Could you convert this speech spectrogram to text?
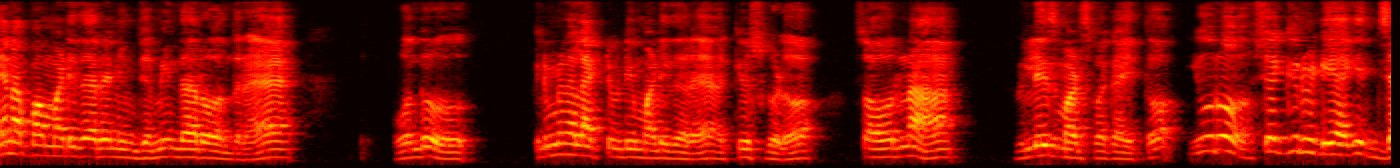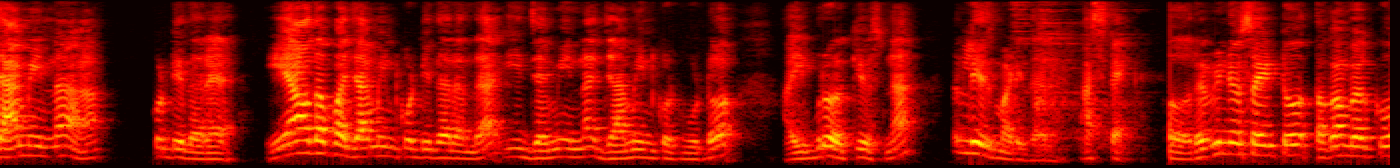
ಏನಪ್ಪ ಮಾಡಿದ್ದಾರೆ ನಿಮ್ಮ ಜಮೀನ್ದಾರು ಅಂದರೆ ಒಂದು ಕ್ರಿಮಿನಲ್ ಆ್ಯಕ್ಟಿವಿಟಿ ಮಾಡಿದ್ದಾರೆ ಅಕ್ಯೂಸ್ಗಳು ಸೊ ಅವ್ರನ್ನ ರಿಲೀಸ್ ಮಾಡಿಸ್ಬೇಕಾಯ್ತು. ಇವರು ಸೆಕ್ಯೂರಿಟಿಯಾಗಿ ಜಾಮೀನ ಕೊಟ್ಟಿದ್ದಾರೆ. ಯಾವುದಪ್ಪ ಜಾಮೀನು ಕೊಟ್ಟಿದ್ದಾರೆ ಅಂದ್ರೆ ಈ ಜಮೀನನ್ನ ಜಾಮೀನು ಕೊಟ್ಬಿಟ್ಟು ಆ ಇಬ್ರು ಅಕ್ಯೂಸ್ನ ರಿಲೀಸ್ ಮಾಡಿದ್ದಾರೆ. ಅಷ್ಟೇ. ರೆವಿನ್ಯೂ ಸೈಟು ತಗೊಬೇಕು,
